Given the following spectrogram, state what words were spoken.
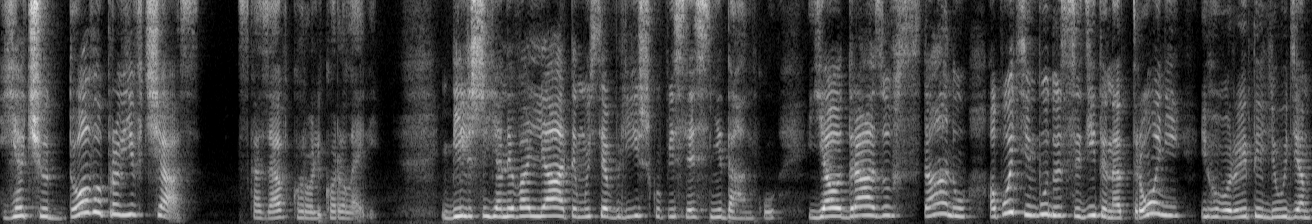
Я чудово провів час, сказав король королеві. Більше я не валятимуся в ліжку після сніданку. Я одразу встану, а потім буду сидіти на троні і говорити людям,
